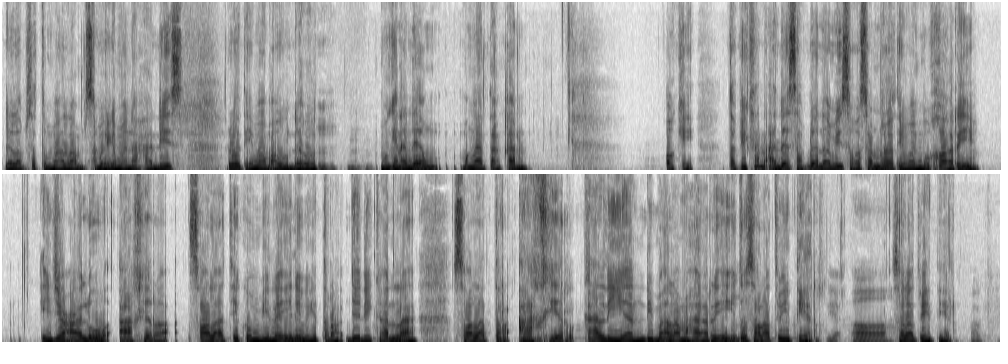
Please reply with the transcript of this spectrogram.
dalam satu malam sebagaimana hadis riwayat Imam Abu Daud. Mungkin ada yang mengatakan Oke, tapi kan ada sabda Nabi SAW riwayat Imam Bukhari, Ija'alu akhira salatikum bilaili witra. Jadikanlah salat terakhir kalian di malam hari itu salat witir. Ya. Oh. Salat witir. Oke.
